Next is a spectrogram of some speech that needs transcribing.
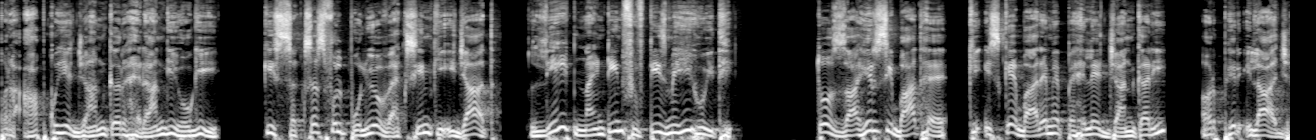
पर आपको यह जानकर हैरानगी होगी कि सक्सेसफुल पोलियो वैक्सीन की इजाद लेट 1950s में ही हुई थी। तो ज़ाहिर सी बात है कि इसके बारे में पहले जानकारी और फिर इलाज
